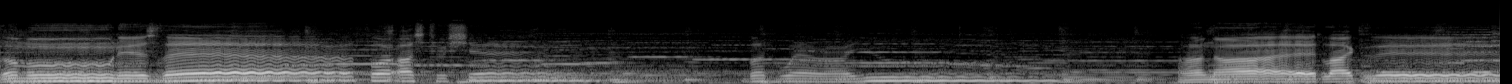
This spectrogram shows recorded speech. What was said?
The moon is there for us to share, but where are you? Night like this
